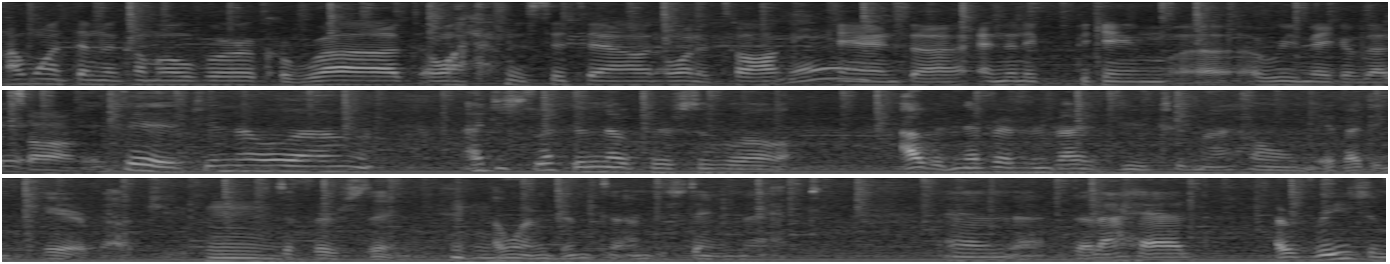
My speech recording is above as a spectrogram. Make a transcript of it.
I want them to come over, corrupt. I want them to sit down. I want to talk, Yeah. and uh, and then it became a, a remake of that It- song. It did. You know, um, I just let them know, first of all, I would never have invited you to my home if I didn't care about you. Mm. It's the first thing. Mhm. I wanted them to understand that. And uh, that I had a reason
